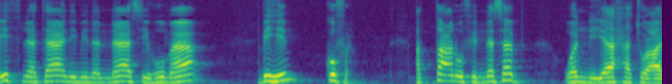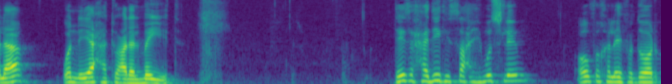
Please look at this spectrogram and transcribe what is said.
اثنتان من الناس هما بهم كفر الطعن في النسب والنياحة على والنياحة على الميت Deze hadith is Sahih Muslim, overgeleverd door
